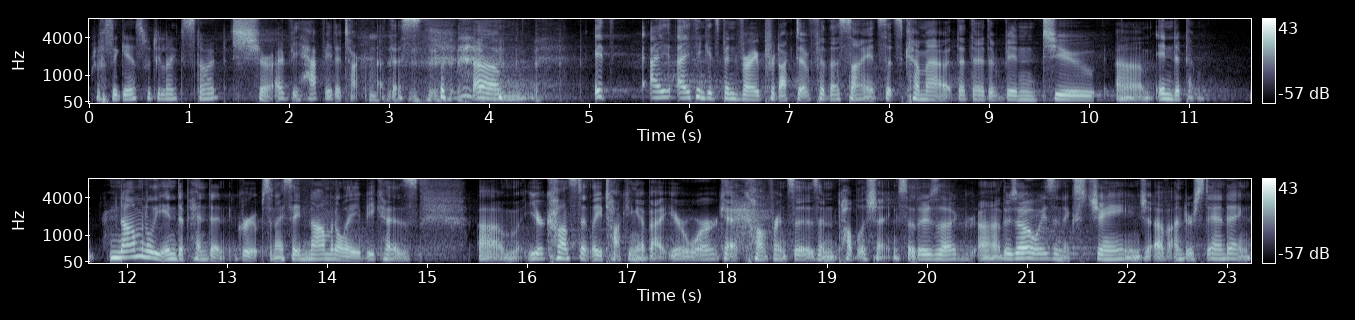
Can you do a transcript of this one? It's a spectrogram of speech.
Professor Ghez, would you like to start? Sure, I'd be happy to talk about this. I, I, think it's been very productive for the science that's come out that there have been two um, nominally independent groups, and I say nominally because um, you're constantly talking about your work at conferences and publishing. So there's a uh, there's always an exchange of understanding,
